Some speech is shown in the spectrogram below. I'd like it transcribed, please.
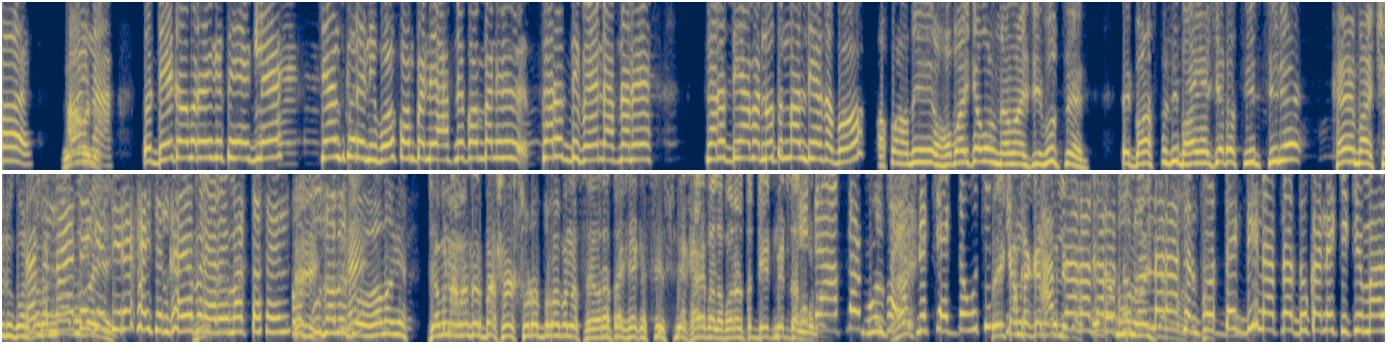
হয়? না। তো ডেট ওভার হয়ে গেছে এগুলো চেঞ্জ করে নিব। কোম্পানি আপনি কোম্পানির ফেরত দিবেন আপনারে ফেরত দিয়ে আবার নতুন মাল দিয়ে যাব। আপা আমি হবাই কেবল নামাইছি বুঝছেন? এই বাঁচতেছি ভাই এসে একটা চিপ ছিঁড়ে খেয়ে মাছ শুরু করে তারপর না দেখে চিরা খাইছেন খাই আবার আরে মারতেছেন। বুঝাবে তো আমাকে যেমন আমাদের বাসায় ছোট আছে ওরা তো একটা চিপস নিয়ে খাই বলা ওরা তো ডেট মেট জানব এটা আপনার ভুল ভাই হ্যাঁ? আপনার চেক দেওয়া উচিত করলি? আপনারা যারা দোকানদার আছেন প্রত্যেক আপনার দোকানে কি কি মাল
